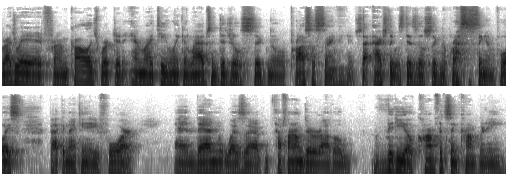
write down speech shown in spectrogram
graduated from college, worked at MIT Lincoln Labs in digital signal processing. It actually was digital signal processing and voice back in 1984, and then was a, a founder of a video conferencing company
